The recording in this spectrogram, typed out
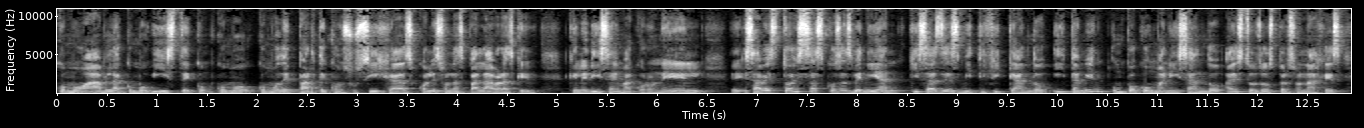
cómo habla, cómo viste, cómo, cómo, departe con sus hijas, cuáles son las palabras que, le dice a Emma Coronel. Eh, Sabes, todas esas cosas venían quizás desmitificando y también un poco humanizando a estos dos personajes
